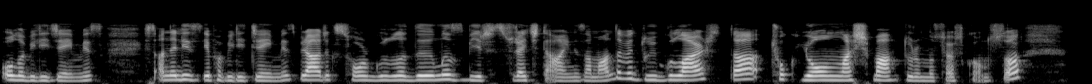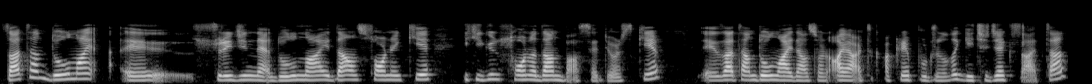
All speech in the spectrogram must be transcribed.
olabileceğimiz, işte analiz yapabileceğimiz, birazcık sorguladığımız bir süreçte aynı zamanda ve duygularda çok yoğunlaşma durumu söz konusu. Zaten Dolunay e, sürecinde, Dolunay'dan sonraki iki gün sonradan bahsediyoruz ki e, zaten Dolunay'dan sonra Ay artık Akrep Burcu'na da geçecek zaten.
